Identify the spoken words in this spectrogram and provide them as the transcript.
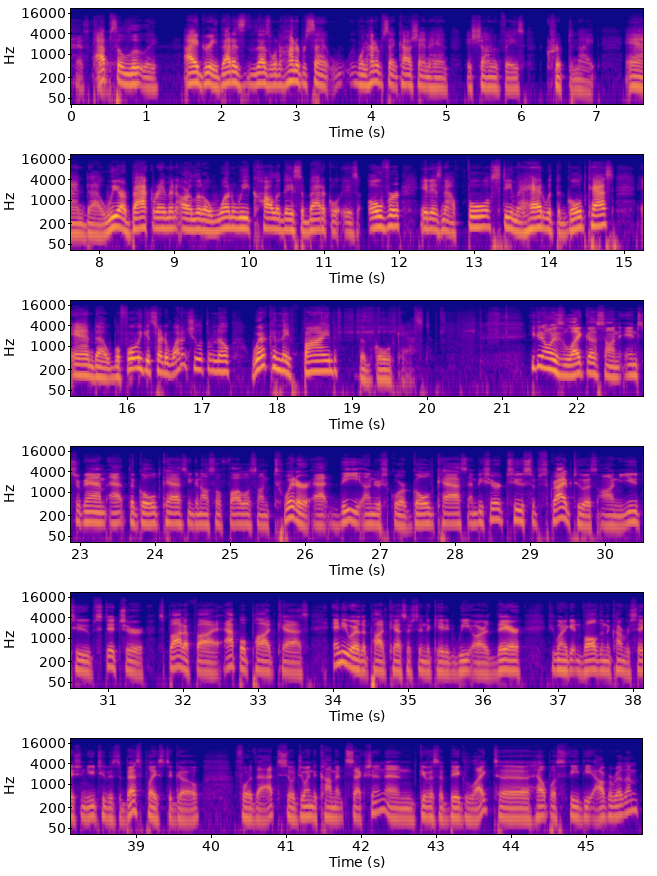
yes clearly. Absolutely. I agree. That is that's 100% 100% Kyle Shanahan is Sean McVay's kryptonite. And uh, we are back, Raymond. Our little one week holiday sabbatical is over. It is now full steam ahead with the Goldcast. And uh, before we get started, why don't you let them know where can they find the Goldcast? You can always like us on Instagram at the Goldcast. You can also follow us on Twitter at the underscore Goldcast. And be sure to subscribe to us on YouTube, Stitcher, Spotify, Apple Podcasts, anywhere that podcasts are syndicated. We are there. If you want to get involved in the conversation, YouTube is the best place to go for that. So join the comment section and give us a big like to help us feed the algorithm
